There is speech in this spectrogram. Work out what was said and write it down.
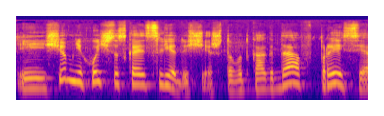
И еще мне хочется сказать следующее, что вот когда в прессе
